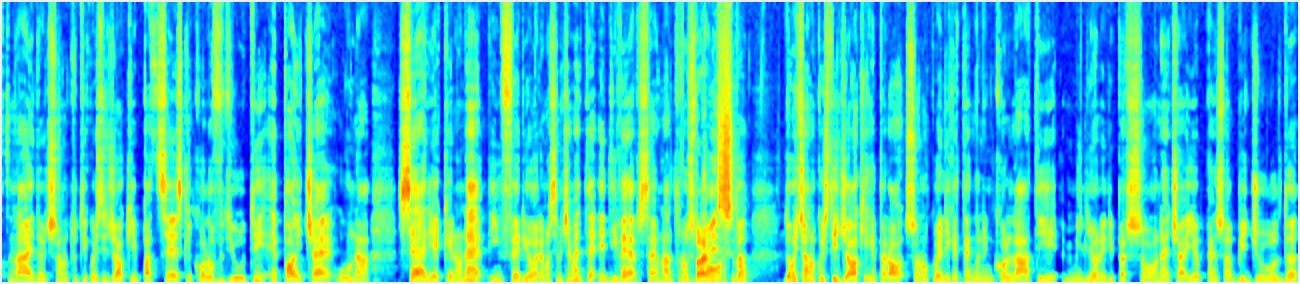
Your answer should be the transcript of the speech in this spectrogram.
Fortnite, dove ci sono tutti questi giochi pazzeschi, Call of Duty, e poi c'è una serie che non è inferiore, ma semplicemente è diversa, è un altro sport, Bravissimo. dove ci sono questi giochi che però sono quelli che tengono incollati milioni di persone. Cioè, io penso a Bejeweled,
